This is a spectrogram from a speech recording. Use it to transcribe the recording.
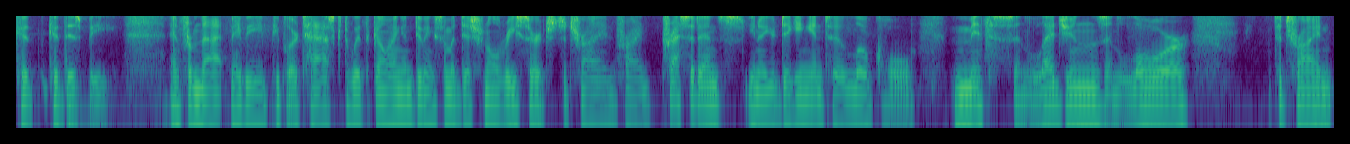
could could this be? And from that, maybe people are tasked with going and doing some additional research to try and find precedents. You know, you're digging into local myths and legends and lore to try and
